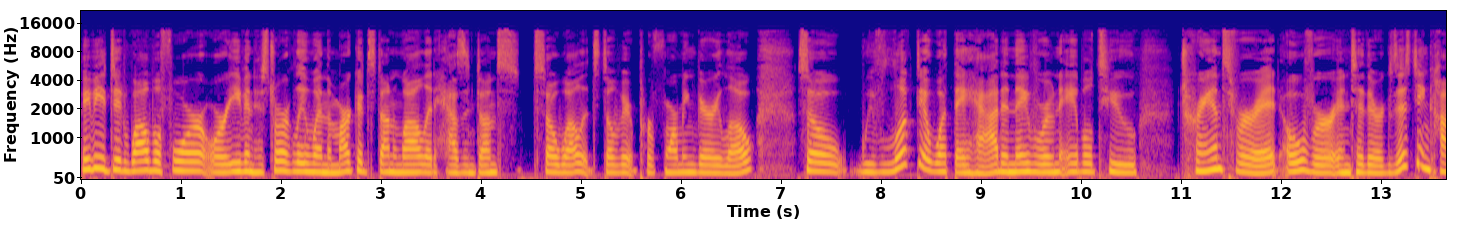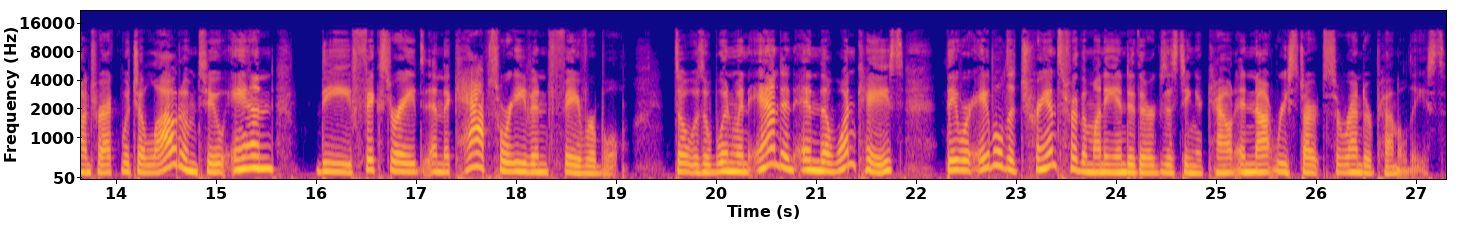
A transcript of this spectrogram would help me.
maybe it did well before, or even historically when the market's done well, it hasn't done so well. It's still very, performing very low. So we've looked at what they had and they've been able to transfer it over into their existing contract, which allowed them to, and the fixed rates and the caps were even favorable. So it was a win win. And in, in the one case, they were able to transfer the money into their existing account and not restart surrender penalties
